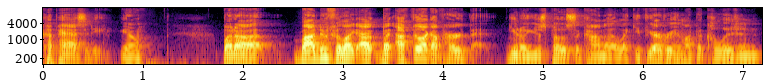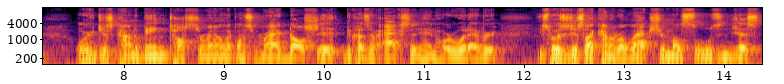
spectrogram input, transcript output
capacity, you know. But uh, but I do feel like I but I feel like I've heard that. You know, you're supposed to kind of like if you're ever in like a collision or you're just kind of being tossed around like on some ragdoll shit because of accident or whatever, you're supposed to just like kind of relax your muscles and just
